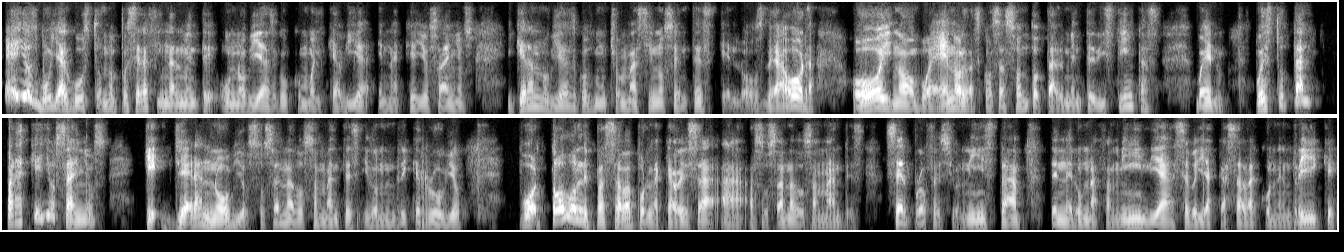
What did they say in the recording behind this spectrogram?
ellos muy a gusto, ¿no? Pues era finalmente un noviazgo como el que había en aquellos años y que eran noviazgos mucho más inocentes que los de ahora. Hoy no, bueno, las cosas son totalmente distintas. Bueno, pues total, para aquellos años que ya eran novios, Susana Dos Amantes y don Enrique Rubio, por, todo le pasaba por la cabeza a, Susana Dos Amantes, ser profesionista, tener una familia, se veía casada con Enrique,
